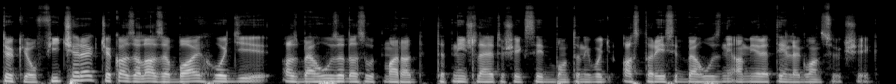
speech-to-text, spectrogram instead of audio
tök jó feature csak azzal az a baj, hogy az behúzod, az út marad. Tehát nincs lehetőség szétbontani, vagy azt a részét behúzni, amire tényleg van szükség.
